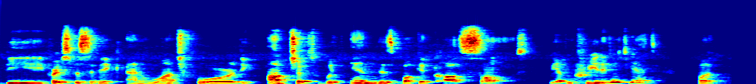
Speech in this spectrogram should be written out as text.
be very specific and watch for the objects within this bucket called songs. We haven't created it yet, but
